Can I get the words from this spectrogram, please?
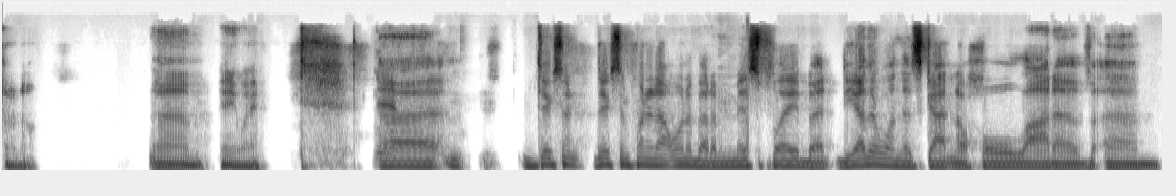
I don't know. Um, anyway, Yeah. uh, Dixon Dixon pointed out one about a misplay, but the other one that's gotten a whole lot of um,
